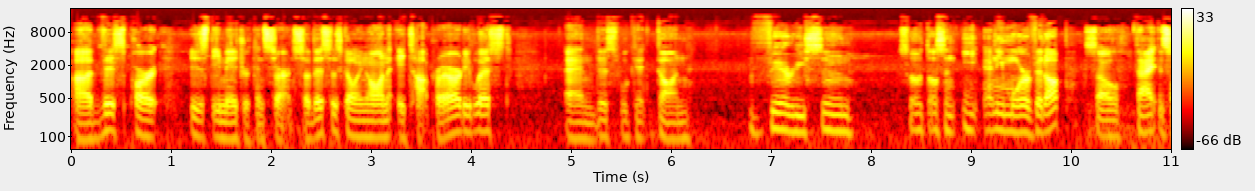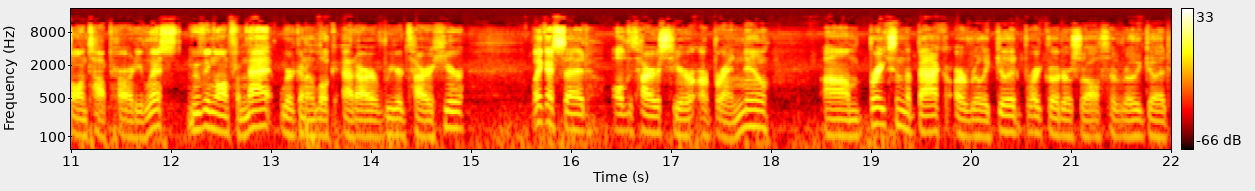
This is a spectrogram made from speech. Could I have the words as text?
Uh, this part is the major concern. So this is going on a top priority list, and this will get done very soon so it doesn't eat any more of it up. So that is on top priority list. Moving on from that, we're gonna look at our rear tire here. Like I said, all the tires here are brand new. Um, brakes in the back are really good. Brake rotors are also really good.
